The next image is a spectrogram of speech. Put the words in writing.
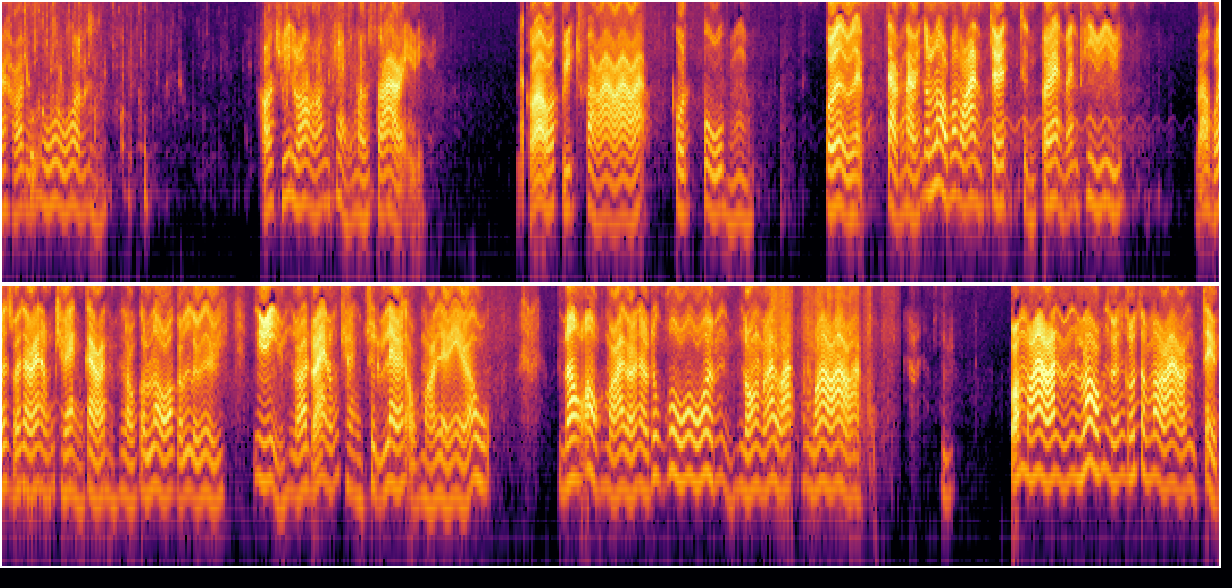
นะคะทุกคนเอาที่รองน้ำแข็งมาใส่แล้วก็เอาปิดฝากดปุ่ม เปิดจากนั้นก็รอประมาณจ็ดถึงแปดนาทีเราก็จะได้น้ำแข็งกันเราก็รอกันเลยนี่เราได้น้ำแข็งชุดแรกออกมาแล้วน้องออกมาแล้วนะทุกคนน้องน่ารักมากประมาณรอบหนึ่งก็จะประมาณเจ็ด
